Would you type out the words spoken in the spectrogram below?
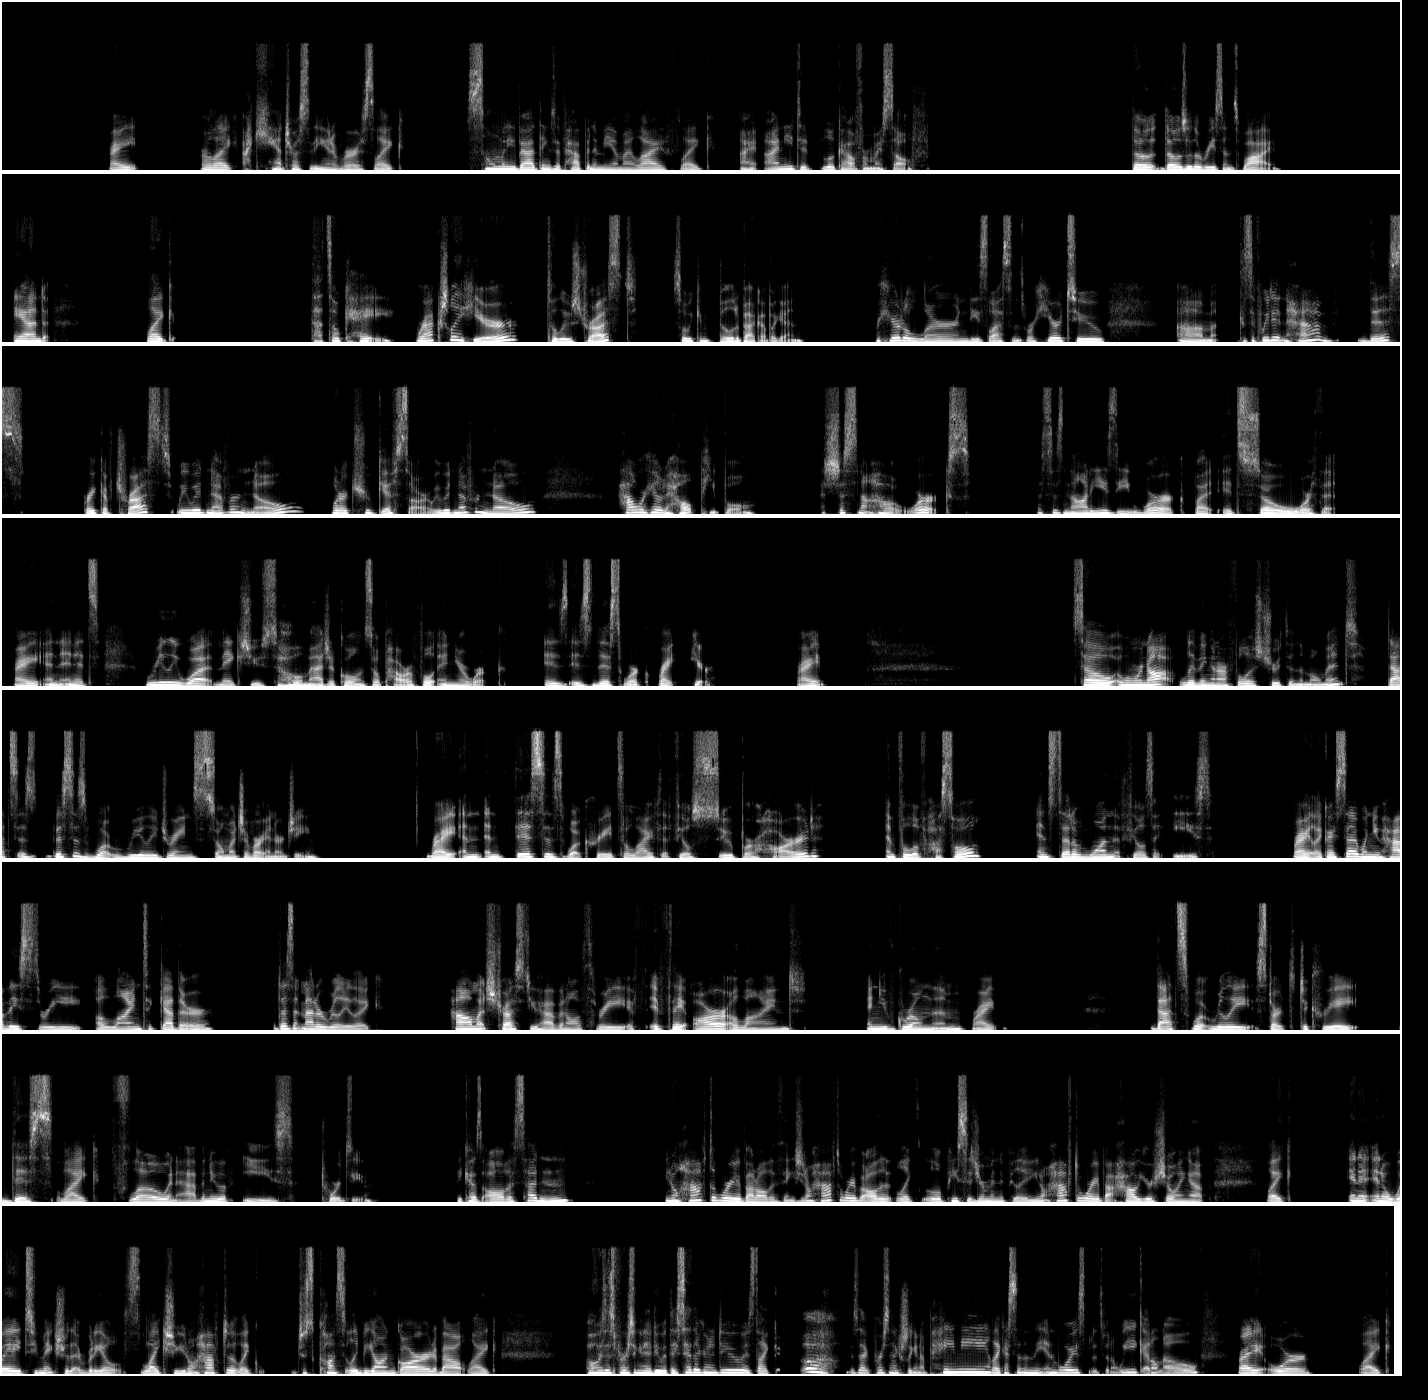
right? Or like, I can't trust the universe. Like, so many bad things have happened to me in my life. Like, I, I need to look out for myself. Though those are the reasons why. And like, that's okay. We're actually here to lose trust so we can build it back up again. We're here to learn these lessons. We're here to, um, because if we didn't have this break of trust, we would never know what our true gifts are. We would never know how we're here to help people. That's just not how it works. This is not easy work, but it's so worth it. Right. And and it's really what makes you so magical and so powerful in your work is is this work right here right so when we're not living in our fullest truth in the moment that's is this is what really drains so much of our energy right and and this is what creates a life that feels super hard and full of hustle instead of one that feels at ease right? Like i said when you have these three aligned together it doesn't matter really like how much trust you have in all three. If if they are aligned and you've grown them right that's what really starts to create this like flow and avenue of ease towards you. Because all of a sudden you don't have to worry about all the things. You don't have to worry about all the like little pieces you're manipulating. You don't have to worry about how you're showing up like in a, in a way to make sure that everybody else likes you you don't have to like just constantly be on guard about like, oh, is this person going to do what they said they're going to do? Is like, oh, is that person actually going to pay me? Like I sent them the invoice, but it's been a week. I don't know. Right. Or like,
